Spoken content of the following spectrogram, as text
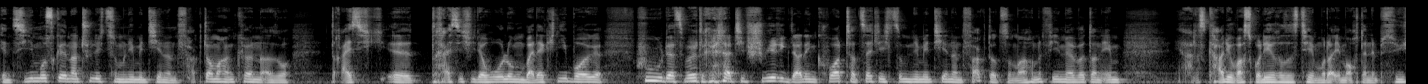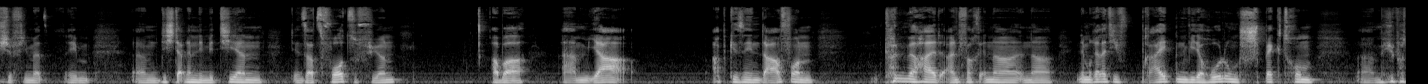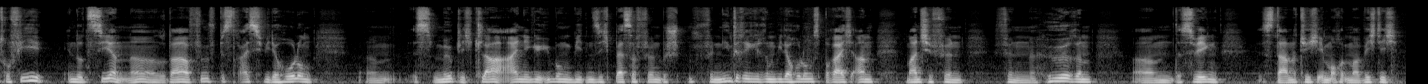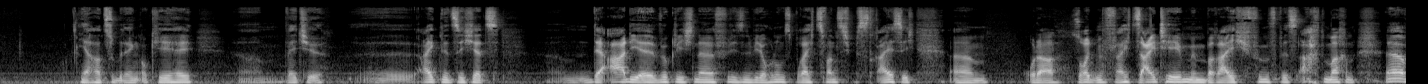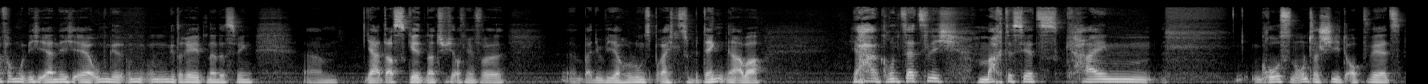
den Zielmuskel natürlich zum limitierenden Faktor machen können. Also 30, äh, 30 Wiederholungen bei der Kniebeuge, puh, das wird relativ schwierig, da den Quad tatsächlich zum limitierenden Faktor zu machen. Vielmehr wird dann eben ja, das kardiovaskuläre System oder eben auch deine Psyche vielmehr eben ähm, dich darin limitieren, den Satz fortzuführen. Aber ähm, ja, abgesehen davon können wir halt einfach in, einer, in, einer, in einem relativ breiten Wiederholungsspektrum ähm, Hypertrophie induzieren. Ne? Also da 5 bis 30 Wiederholungen ähm, ist möglich. Klar, einige Übungen bieten sich besser für einen, für einen niedrigeren Wiederholungsbereich an, manche für einen, für einen höheren. Ähm, deswegen ist da natürlich eben auch immer wichtig, ja, zu bedenken, okay, hey, ähm, welche äh, eignet sich jetzt ähm, der ADL wirklich ne, für diesen Wiederholungsbereich 20 bis 30? Ähm, oder sollten wir vielleicht Seitheben im Bereich 5 bis 8 machen? Ja, vermutlich eher nicht, eher umge um, umgedreht. Ne? Deswegen, ähm, ja, das gilt natürlich auf jeden Fall äh, bei den Wiederholungsbereichen zu bedenken. Aber ja, grundsätzlich macht es jetzt keinen großen Unterschied, ob wir jetzt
